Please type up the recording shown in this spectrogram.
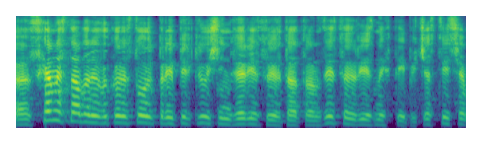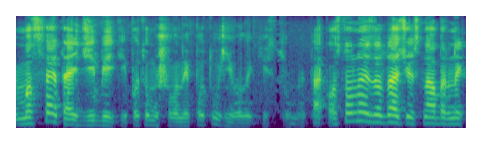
Е, Схеми снаберів використовують при підключенні транзисторів та транзисторів різних типів. Частіше MOSFET та IGBT, тому що вони потужні великі струми. Так, основною задачею снаберних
